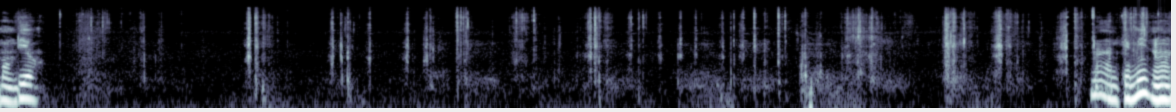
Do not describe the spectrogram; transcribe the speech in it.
หมองเดียว น่านก็มีนอน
